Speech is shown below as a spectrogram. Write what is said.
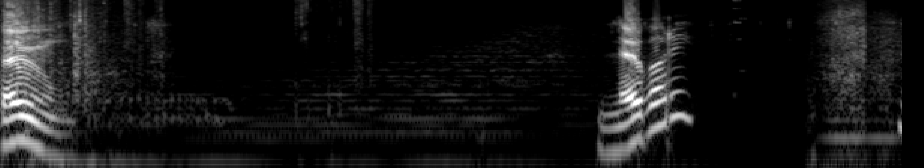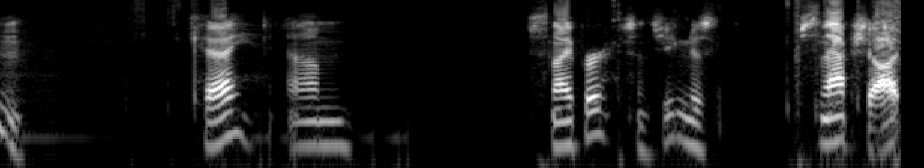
Boom. Nobody? Hmm. Okay, um... Sniper, since you can just snapshot.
